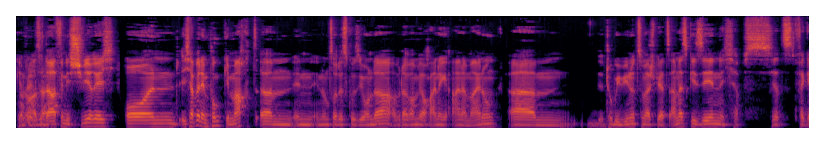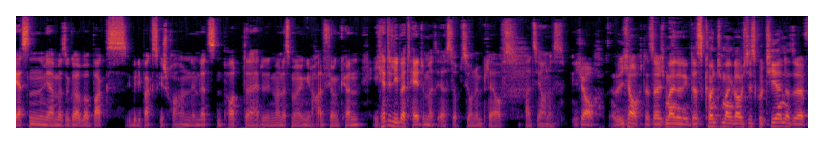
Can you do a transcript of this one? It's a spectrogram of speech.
Genau, jeden also Fall. da finde ich es schwierig. Und ich habe ja den Punkt gemacht ähm, in, in unserer Diskussion da, aber da waren wir auch eine, einer Meinung. Ähm, Tobi Bino zum Beispiel hat es anders gesehen. Ich habe es jetzt vergessen. Wir haben ja sogar über Bugs, über die Bugs gesprochen im letzten Pod. Da hätte man das mal irgendwie noch anführen können. Ich hätte lieber Tatum als erste Option in Playoffs als Janis. Ich auch. Also ich auch. Das, ich meine, das das könnte man, glaube ich, diskutieren. Also da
